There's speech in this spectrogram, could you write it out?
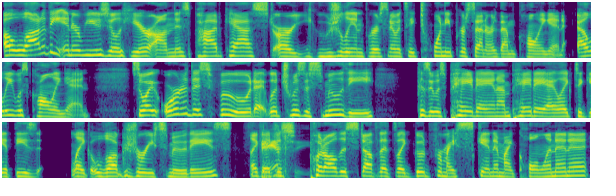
A lot of the interviews you'll hear on this podcast are usually in person. I would say 20% are them calling in. Ellie was calling in. So I ordered this food, which was a smoothie, because it was payday. And on payday, I like to get these like luxury smoothies. Like I just put all this stuff that's like good for my skin and my colon in it.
